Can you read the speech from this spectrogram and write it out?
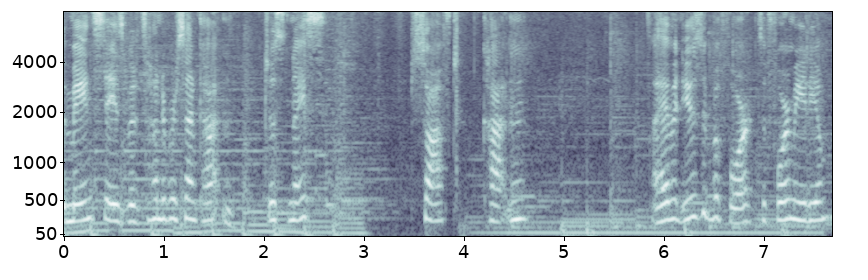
the mainstays, but it's 100% cotton. Just nice, soft cotton. I haven't used it before. It's a 4 medium.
